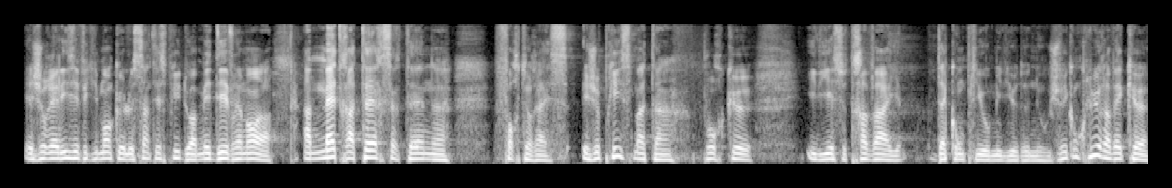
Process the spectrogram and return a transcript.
je réalise effectivement que le Saint-Esprit doit m'aider vraiment à, mettre à terre certaines forteresses. Et je prie ce matin pour qu'il y ait ce travail d'accompli au milieu de nous. Je vais conclure avec euh,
